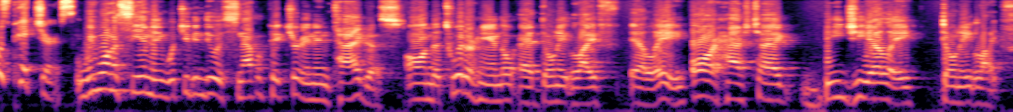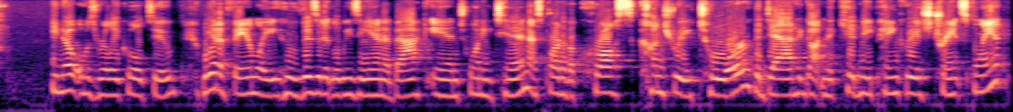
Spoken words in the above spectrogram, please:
those pictures. We want to see them, and what you can do is snap a picture and then tag us on the Twitter handle at Donate Life LA or hashtag BGLA Donate Life. You know what was really cool too? We had a family who visited Louisiana back in 2010 as part of a cross country tour. The dad had gotten a kidney pancreas transplant,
